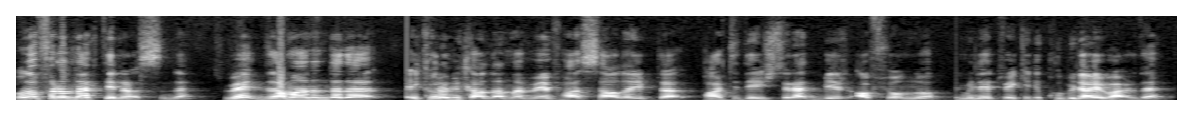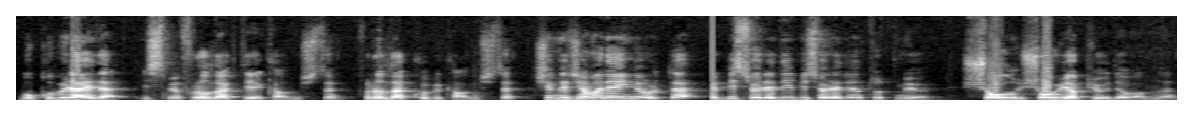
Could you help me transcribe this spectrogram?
Buna fırıldak denir aslında. Ve zamanında da ekonomik anlamda menfaat sağlayıp da parti değiştiren bir Afyonlu milletvekili Kubilay vardı. Bu Kubilay da ismi Fırıldak diye kalmıştı. Fırıldak Kubi kalmıştı. Şimdi Cemal Engurt da bir söylediği bir söylediğini tutmuyor. Şov, şov yapıyor devamlı.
